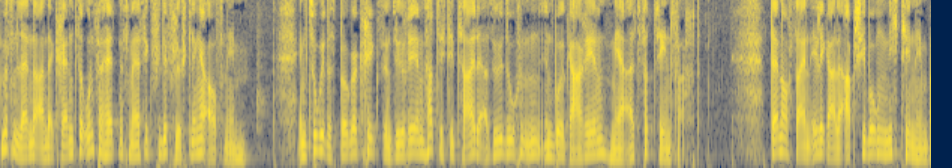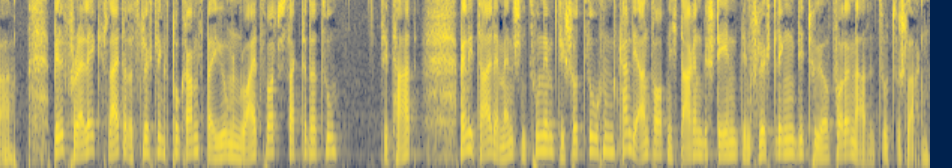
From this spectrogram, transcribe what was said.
müssen Länder an der Grenze unverhältnismäßig viele Flüchtlinge aufnehmen. Im Zuge des Bürgerkriegs in Syrien hat sich die Zahl der Asylsuchenden in Bulgarien mehr als verzehnfacht. Dennoch seien illegale Abschiebungen nicht hinnehmbar. Bill Frelick, Leiter des Flüchtlingsprogramms bei Human Rights Watch, sagte dazu, Zitat, wenn die Zahl der Menschen zunimmt, die Schutz suchen, kann die Antwort nicht darin bestehen, den Flüchtlingen die Tür vor der Nase zuzuschlagen.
